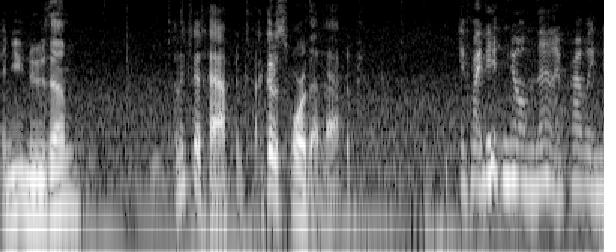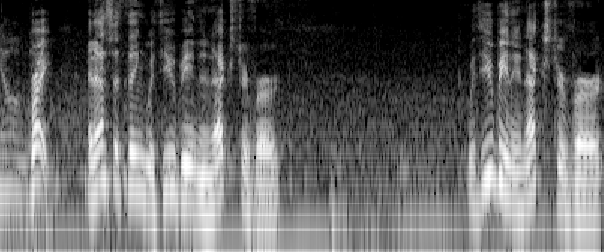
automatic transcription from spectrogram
and you knew them. I think that happened. I could have swore that happened. If I didn't know him then, I probably know him. Right, now. and that's the thing with you being an extrovert. With you being an extrovert,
